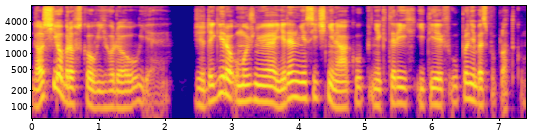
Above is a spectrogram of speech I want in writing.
Další obrovskou výhodou je, že Degiro umožňuje jeden měsíční nákup některých ETF úplně bez poplatku.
